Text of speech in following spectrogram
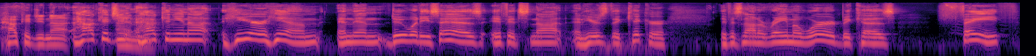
How could you not? how could you how can you not hear him and then do what he says if it's not and here's the kicker if it's not a rhema word because faith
